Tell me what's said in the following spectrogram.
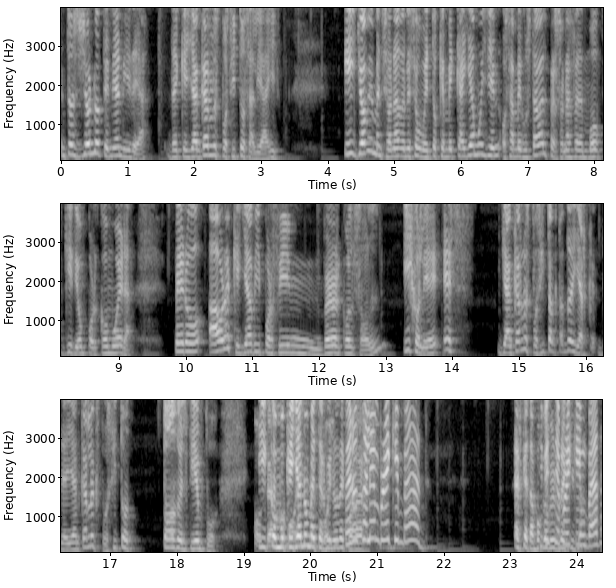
Entonces yo no tenía ni idea de que Giancarlo Esposito salía ahí. Y yo había mencionado en ese momento que me caía muy bien, o sea, me gustaba el personaje de Mob Gideon por cómo era. Pero ahora que ya vi por fin Better Call Saul, híjole, es Giancarlo Esposito actuando de Giancarlo Esposito todo el tiempo. y como que ya no me terminó de Pero sale en Breaking Bad. Es que tampoco si viste Breaking, Bad.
